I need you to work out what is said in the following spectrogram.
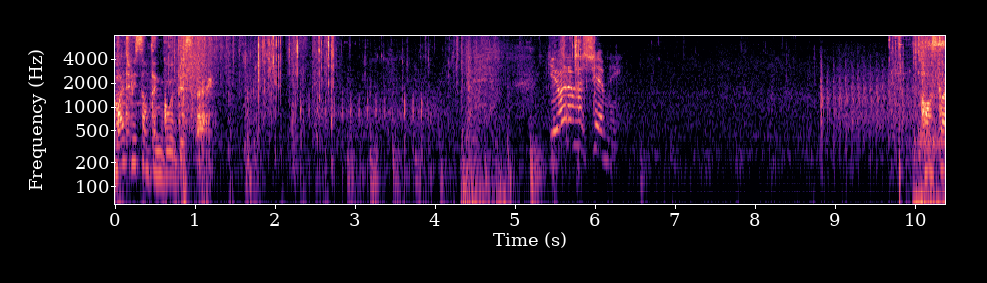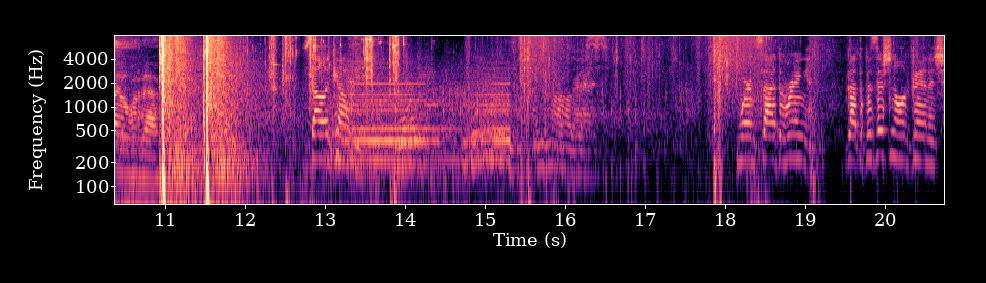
Might be something good this way. Giving him the chimney. Hostile over there. Solid copy. We're inside the ring. Got the positional advantage.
